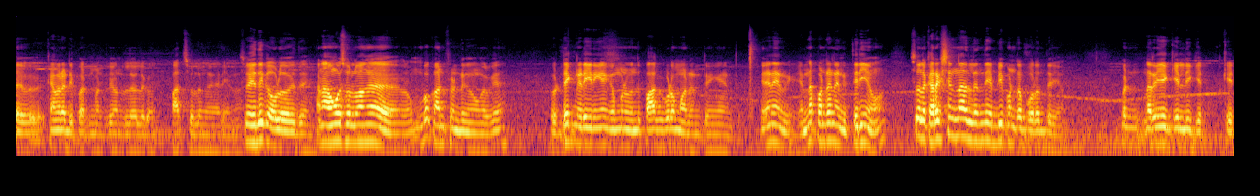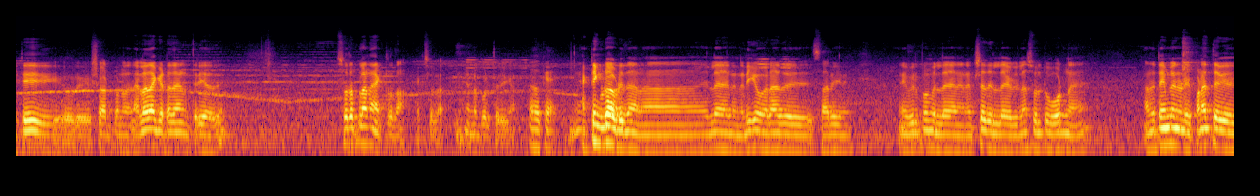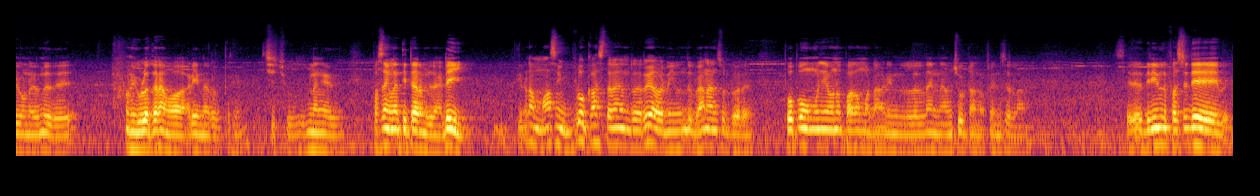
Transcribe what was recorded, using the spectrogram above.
கேமரா டிபார்ட்மெண்ட்லேயோ அந்த லெவலுக்கு பார்த்து சொல்லுங்கள் அப்படின்னு. ஸோ எதுக்கு அவ்வளோ இது? ஆனால் அவங்க சொல்லுவாங்க ரொம்ப கான்ஃபிடென்ட்டுங்க உங்களுக்கு. ஒரு டேக் நடிக்கிறீங்க கம்மன் வந்து பார்க்க கூட மாட்டேன்றீங்க ஏன்னா எனக்கு என்ன பண்ணுறேன்னு எனக்கு தெரியும். ஸோ அதில் கரெக்ஷன்னா அதுலேருந்து எப்படி பண்ணுற போகிறோன்னு தெரியும். பட் நிறைய கேள்வி கேட் கேட்டு ஒரு ஷார்ட் பண்ணுவேன். நல்லதா கெட்டதா எனக்கு தெரியாது. சொதப்பலான ஆக்டர் தான் ஆக்சுவலாக என்னை பொறுத்த வரைக்கும். ஓகே ஆக்டிங் கூட அப்படி தான் நான் இல்லை எனக்கு நடிக்க வராது. சாரி எனக்கு விருப்பம் இல்லை. எனக்கு நடிச்சது இல்லை அப்படிலாம் சொல்லிட்டு ஓடினேன். அந்த டைமில் என்னுடைய பணத்தேவை ஒன்று இருந்தது. உனக்கு இவ்வளோ தரேன் வா அப்படின்னு ஒருத்தர் சிச்சு என்னங்க இது? பசங்கள்லாம் திட்ட ஆரம்பிச்சிட்டாங்க. டேய் என்னடா மாதம் இவ்வளோ காசு தரேன்றாரு அவர் நீ வந்து வேணான்னு சொல்லிட்டு வர போப்போ மூஞ்சி எவனும் பார்க்க மாட்டான் அப்படின்னு தான் என்னை அனுப்பிச்சி விட்டாங்க ஃப்ரெண்ட்ஸ் எல்லாம். சரி திடீர்னு ஃபஸ்ட் டே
